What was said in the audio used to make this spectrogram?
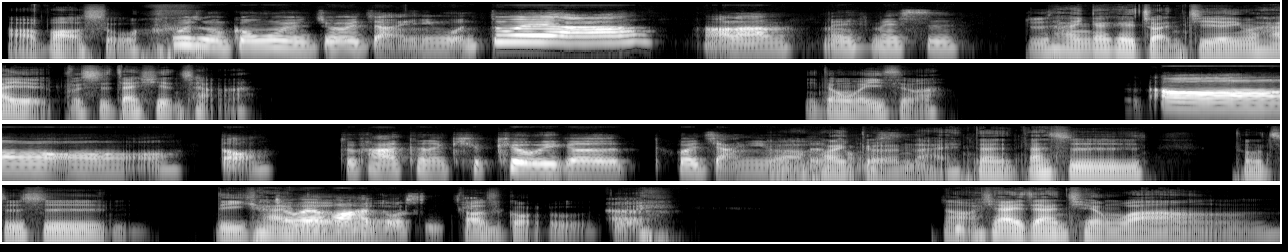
好，不好说。为什么公务员就会讲英文？对啊，好啦，没没事。就是他应该可以转接，因为他也不是在现场啊。你懂我意思吗？哦哦哦，懂，就看他可能 Q Q 一个会讲英文的，换一个人来，但但是总之是离开了高速公路，对。然后下一站前往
